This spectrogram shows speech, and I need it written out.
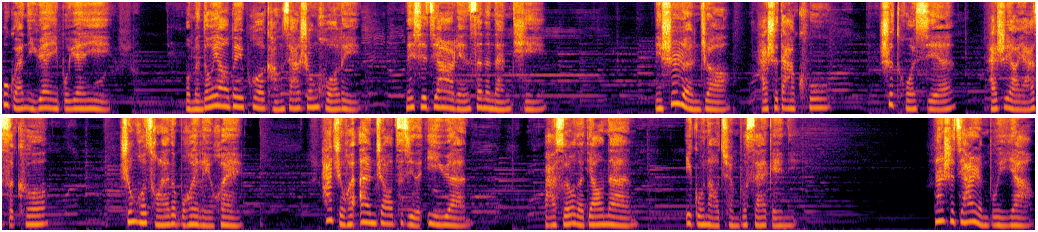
不管你愿意不愿意，我们都要被迫扛下生活里那些接二连三的难题。你是忍着，还是大哭，是妥协，还是咬牙死磕，生活从来都不会理会，他只会按照自己的意愿，把所有的刁难一股脑全部塞给你。但是家人不一样，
